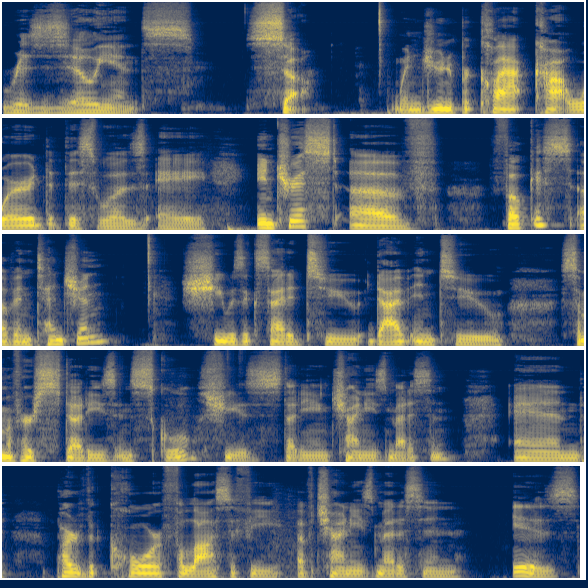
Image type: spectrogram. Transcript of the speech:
resilience. So, when Juniper Clack caught word that this was a interest of focus of intention, she was excited to dive into some of her studies in school. She is studying Chinese medicine, and part of the core philosophy of Chinese medicine is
